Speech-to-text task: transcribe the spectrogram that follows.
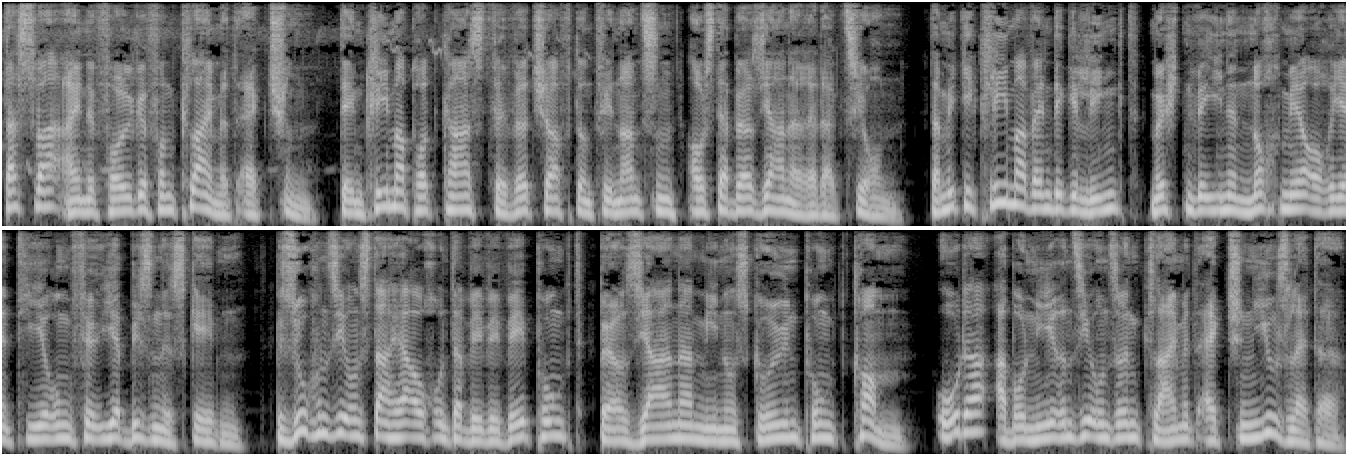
Das war eine Folge von Climate Action, dem Klimapodcast für Wirtschaft und Finanzen aus der Börsianer Redaktion. Damit die Klimawende gelingt, möchten wir Ihnen noch mehr Orientierung für Ihr Business geben. Besuchen Sie uns daher auch unter www.börsianer-grün.com oder abonnieren Sie unseren Climate Action Newsletter.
